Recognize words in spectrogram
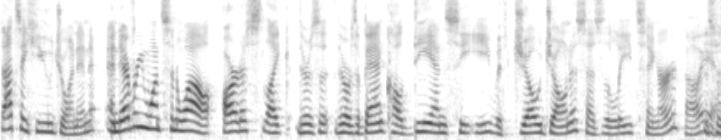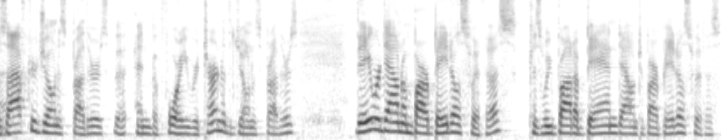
that's a huge one. And, and every once in a while, artists like there's a, there was a band called DNCE with Joe Jonas as the lead singer. Oh, This yeah. was after Jonas Brothers and before he returned to the Jonas Brothers. They were down in Barbados with us because we brought a band down to Barbados with us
